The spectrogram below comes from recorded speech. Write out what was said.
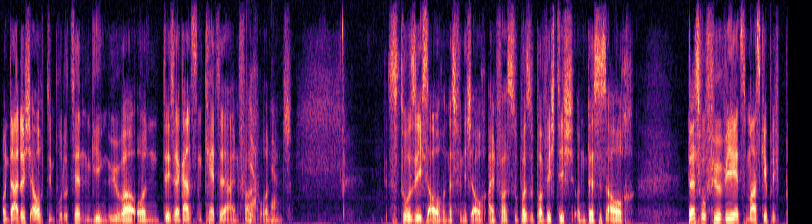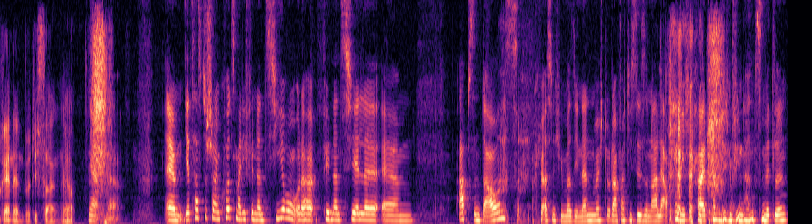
und dadurch auch dem Produzenten gegenüber und dieser ganzen Kette einfach. Ja, und ja. so sehe ich es auch und das finde ich auch einfach super, super wichtig und das ist auch das, wofür wir jetzt maßgeblich brennen, würde ich sagen, ja. Ja, ja. Ähm, jetzt hast du schon kurz mal die Finanzierung oder finanzielle ähm, Ups und Downs, ich weiß nicht, wie man sie nennen möchte, oder einfach die saisonale Abhängigkeit von den Finanzmitteln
